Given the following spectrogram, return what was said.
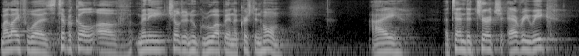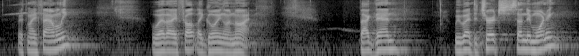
my life was typical of many children who grew up in a Christian home. I attended church every week with my family, whether I felt like going or not. Back then, we went to church Sunday morning,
